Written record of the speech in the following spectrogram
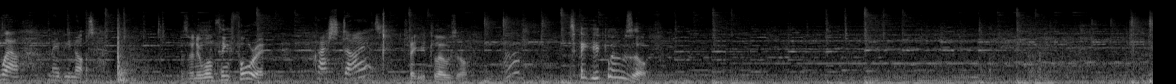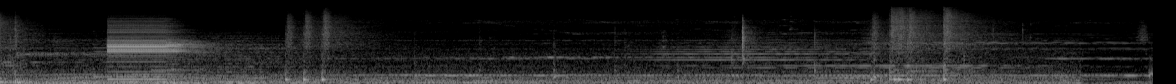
Well, maybe not. There's only one thing for it. Crash diet? Take your clothes off. Take your clothes off. So,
